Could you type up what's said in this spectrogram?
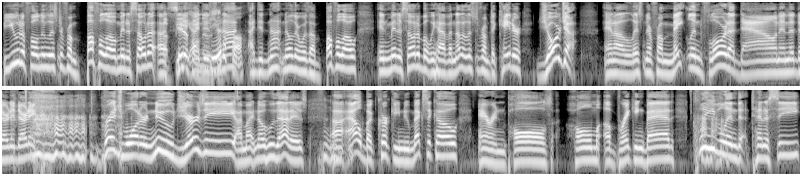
Beautiful new listener from Buffalo, Minnesota. A city beautiful I did listener. not, Beautiful. I did not know there was a Buffalo in Minnesota, but we have another listener from Decatur, Georgia, and a listener from Maitland, Florida, down in the dirty, dirty. Bridgewater, New Jersey. I might know who that is. Uh, Albuquerque, New Mexico. Aaron Paul's home of Breaking Bad. Cleveland, Tennessee.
